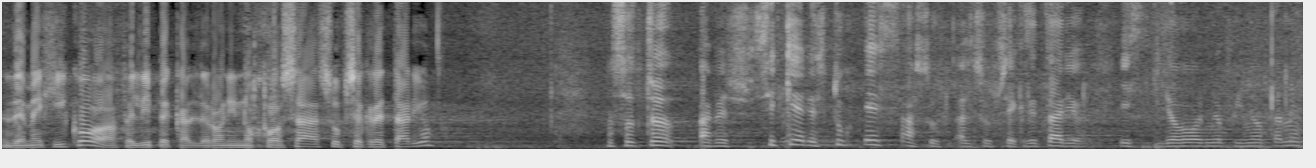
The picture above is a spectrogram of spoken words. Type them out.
de México, a Felipe Calderón Hinojosa, subsecretario? Nosotros, a ver, si quieres, tú es al subsecretario y yo mi opinión también.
